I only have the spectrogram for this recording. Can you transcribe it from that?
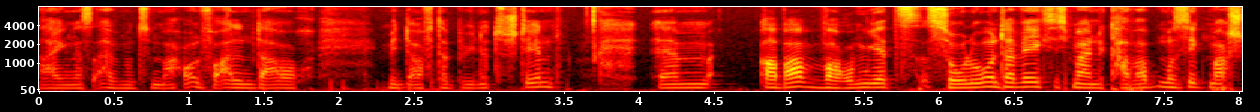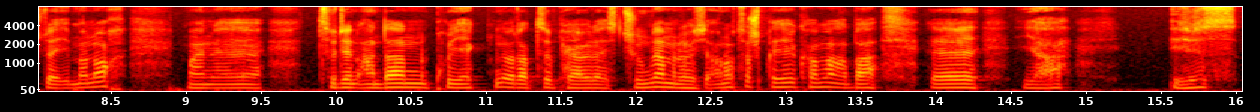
eigenes Album zu machen und vor allem da auch mit auf der Bühne zu stehen. Ähm, aber warum jetzt solo unterwegs? Ich meine, Covermusik machst du ja immer noch. Ich meine, äh, zu den anderen Projekten oder zu Paradise June werden wir natürlich auch noch zur Spreche kommen, aber äh, ja, ist es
